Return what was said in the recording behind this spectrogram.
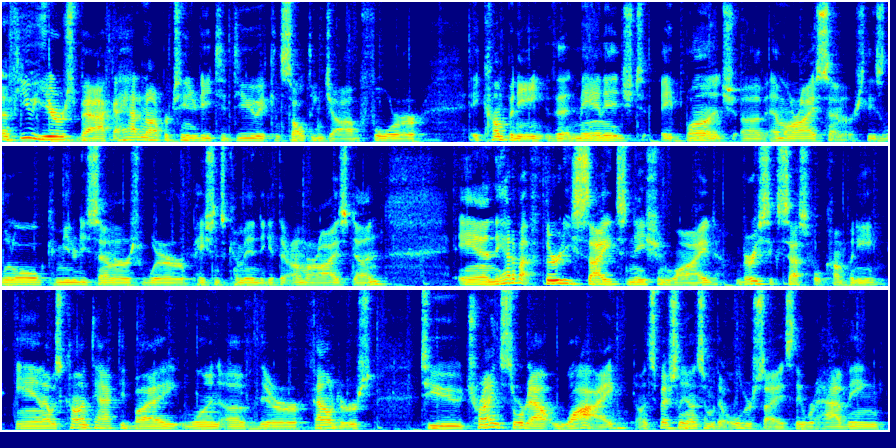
a few years back, I had an opportunity to do a consulting job for a company that managed a bunch of MRI centers, these little community centers where patients come in to get their MRIs done. And they had about 30 sites nationwide, very successful company. And I was contacted by one of their founders to try and sort out why, especially on some of the older sites, they were having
